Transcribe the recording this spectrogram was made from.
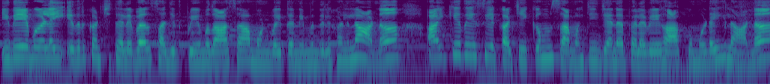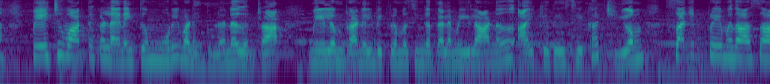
இதேவேளை எதிர்க்கட்சித் தலைவர் சஜித் பிரேமதாசா முன்வைத்த நிபந்தனைகளிலான ஐக்கிய தேசிய கட்சிக்கும் சமஜி ஜன பலவேகாக்கும் இடையிலான பேச்சுவார்த்தைகள் அனைத்தும் முறிவடைந்துள்ளன என்றார். மேலும் ரணில் விக்ரமசிங்க தலைமையிலான ஐக்கிய தேசிய கட்சியும் சஜித் பிரேமதாசா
